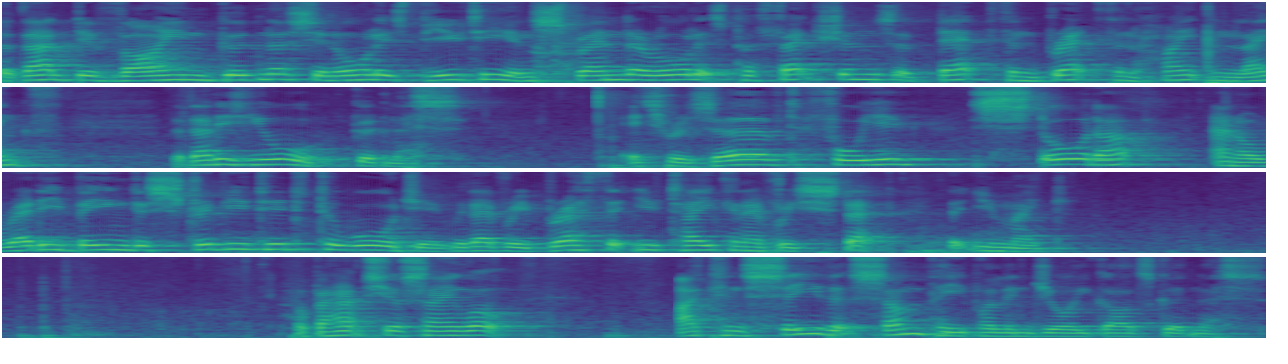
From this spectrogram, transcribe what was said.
That that divine goodness in all its beauty and splendor, all its perfections of depth and breadth and height and length, that that is your goodness. It's reserved for you, stored up, and already being distributed toward you with every breath that you take and every step that you make. Or perhaps you're saying, well, I can see that some people enjoy God's goodness.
